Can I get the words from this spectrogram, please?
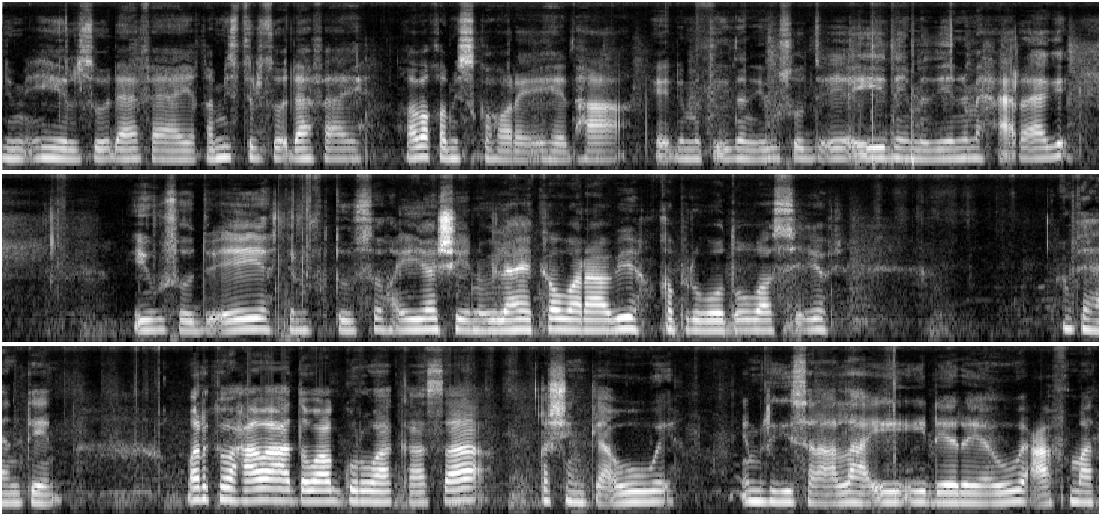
Jimcihii la soo dhaafayay qamiistii la soo dhaafayay laba qamiis ka hore ahayd haa. Ee dhimatay iidan iigu soo duceeya ayadii madiine maxaaraage iigu soo duceeya. Ayayaashii inuu ilaahay ka waraabiyo qabrigooda u waasiciyo ma fahanteen marka waxaaba hadda waa gur waa kaasaa qashinka awowe imrigiisana allaha ii dheereeya awowe caafimaad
